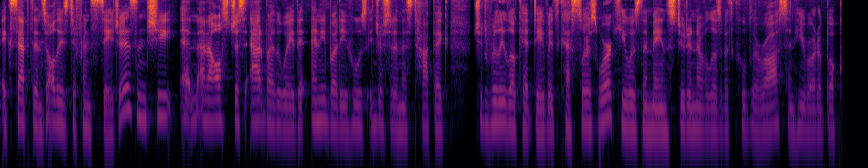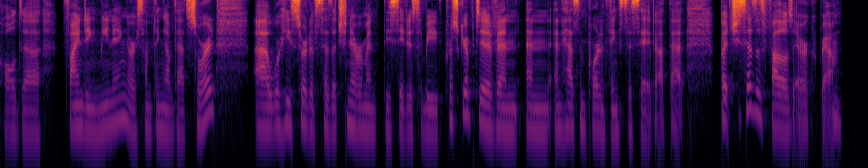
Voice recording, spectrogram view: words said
acceptance, all these different stages. And she, and, and I'll also just add, by the way, that anybody who's interested in this topic should really look at David Kessler's work. He was the main student of Elisabeth Kubler Ross, and he wrote a book called uh, Finding Meaning or something of that sort, uh, where he sort of says that she never meant these stages to be prescriptive and, and, and has important things to say about that. But she says as follows, Erica Brown.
